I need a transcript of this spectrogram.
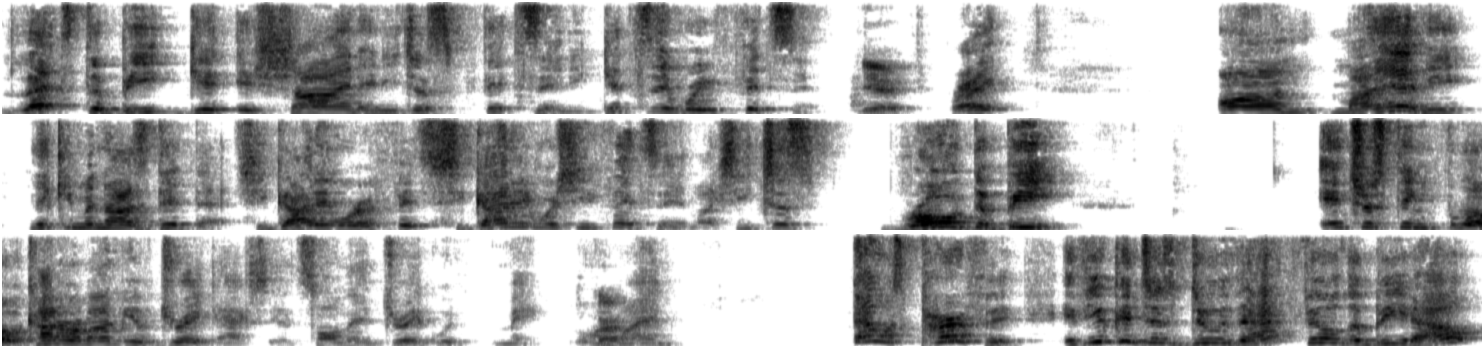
lets the beat get its shine and he just fits in. He gets in where he fits in Yeah. right? On Miami, Nicki Minaj did that. She got in where it fits. She got in where she fits in. Like she just rode the beat. Interesting flow. It kind of reminded me of Drake, actually. A song that Drake would make Okay. on Miami. That was perfect. If you can just do that, fill the beat out,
